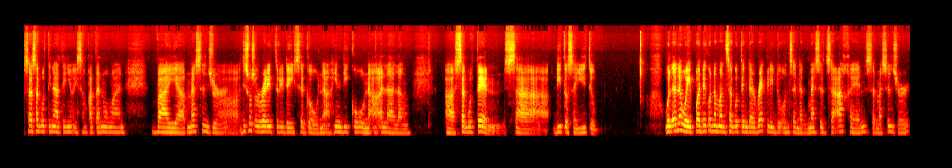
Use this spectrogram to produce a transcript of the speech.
sasagutin natin yung isang katanungan via Messenger. Uh, this was already three days ago na hindi ko naaalalang uh, sagutin sa dito sa YouTube. Well, anyway, pwede ko naman sagutin directly doon sa nag-message sa akin sa Messenger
